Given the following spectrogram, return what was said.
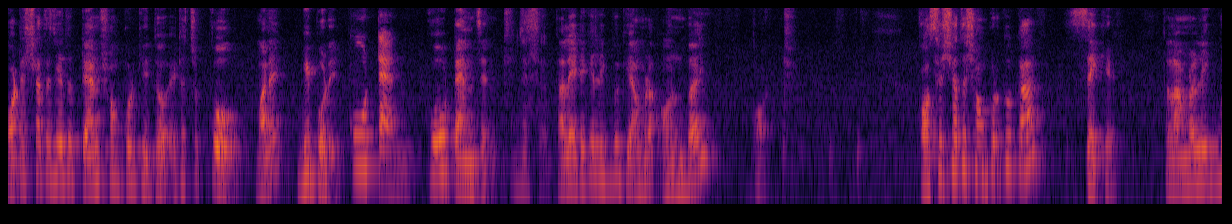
কটের সাথে যেহেতু ট্যান সম্পর্কিত এটা হচ্ছে কো মানে বিপরীত। কো ট্যান কো ট্যানজেন্ট জি স্যার তাহলে এটাকে লিখব কি আমরা অন বাই কট কসের সাথে সম্পর্ক কার? সেকের তাহলে আমরা লিখব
